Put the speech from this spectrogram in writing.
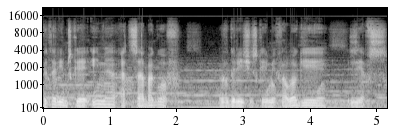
Это римское имя отца богов. В греческой мифологии Зевс.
